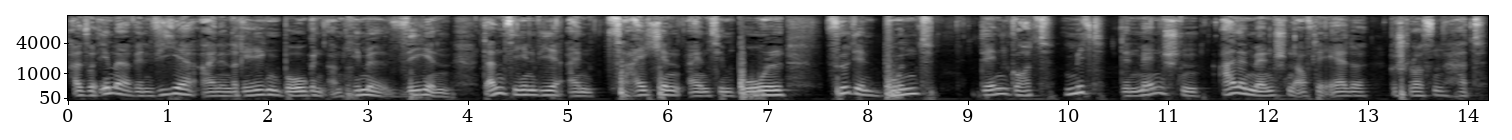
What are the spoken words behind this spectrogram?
Also immer, wenn wir einen Regenbogen am Himmel sehen, dann sehen wir ein Zeichen, ein Symbol für den Bund, den Gott mit den Menschen, allen Menschen auf der Erde geschlossen hat.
